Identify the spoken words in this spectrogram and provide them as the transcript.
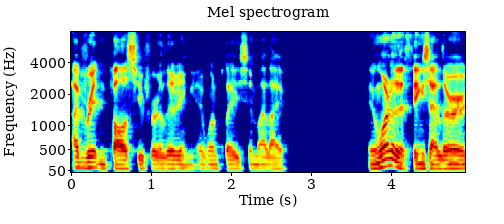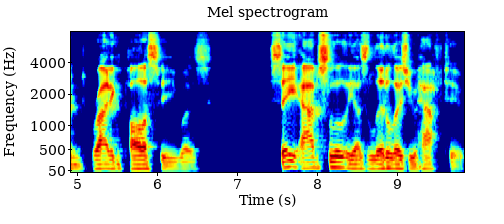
I've written policy for a living at one place in my life. And one of the things I learned writing policy was say absolutely as little as you have to.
